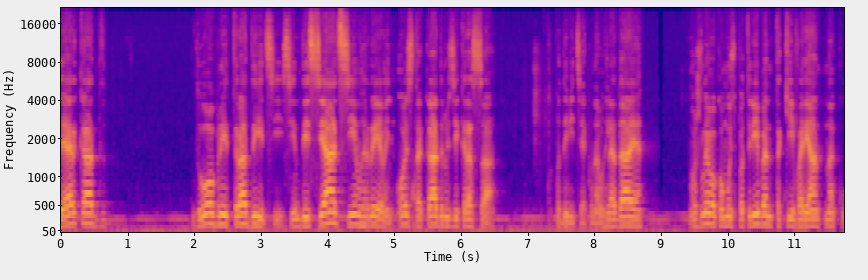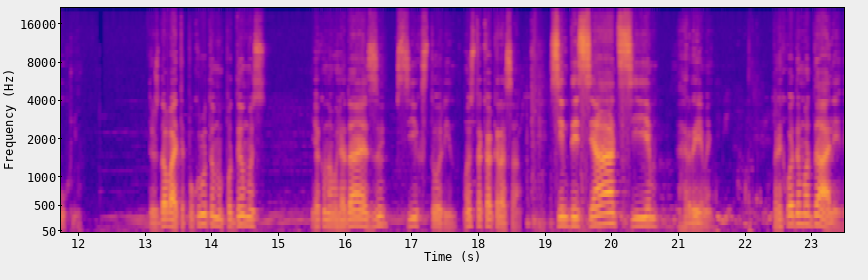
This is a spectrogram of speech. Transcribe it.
Терка добрі традиції. 77 гривень. Ось така, друзі, краса. Подивіться, як вона виглядає. Можливо, комусь потрібен такий варіант на кухню. Тож давайте покрутимо, подивимось, як вона виглядає з всіх сторін. Ось така краса. 77 гривень. Переходимо далі.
